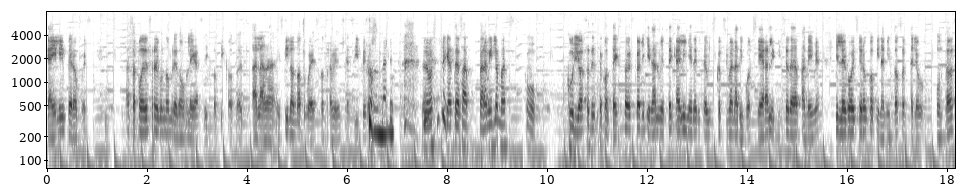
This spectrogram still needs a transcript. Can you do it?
Kylie, pero pues hasta puede ser algún nombre doble así exótico, a la estilo Northwest otra vez y así, pero lo más intrigante, o sea, para mí lo más como curioso de este contexto es que originalmente Kylie Jenner y Travis Scott se iban a divorciar al inicio de la pandemia y luego hicieron confinamiento solitario juntos.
